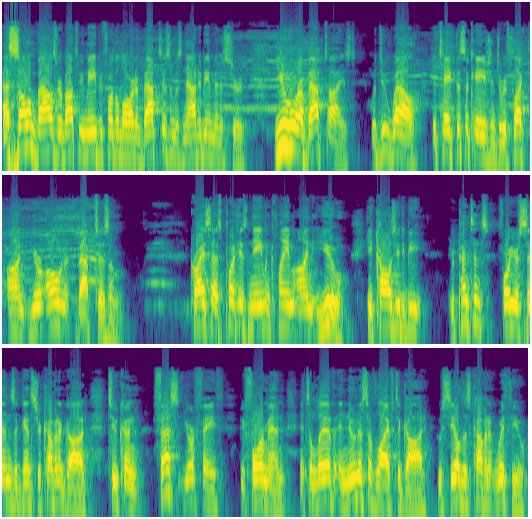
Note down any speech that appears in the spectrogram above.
As solemn vows are about to be made before the Lord and baptism is now to be administered, you who are baptized would do well to take this occasion to reflect on your own baptism. Christ has put his name and claim on you. He calls you to be repentant for your sins against your covenant God, to confess your faith before men, and to live in newness of life to God, who sealed his covenant with you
